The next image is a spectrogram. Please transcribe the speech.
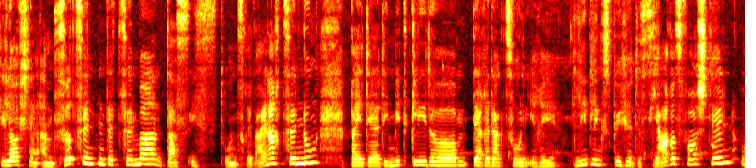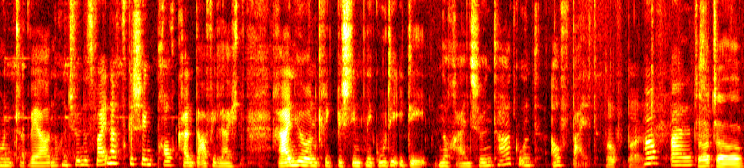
Die läuft dann am 14. Dezember. Das ist unsere Weihnachtssendung, bei der die Mitglieder der Redaktion ihre Lieblingsbücher des Jahres vorstellen. Und wer noch ein schönes Weihnachtsgeschenk braucht, kann da vielleicht reinhören, kriegt bestimmt eine gute Idee. Noch einen schönen Tag und auf bald. Auf bald. Auf bald. Ciao, ciao.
